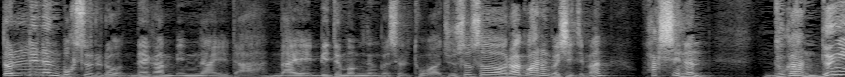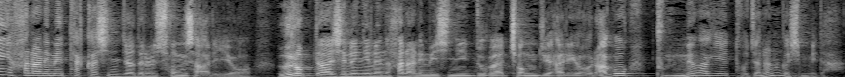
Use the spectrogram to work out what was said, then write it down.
떨리는 목소리로 내가 믿나이다. 나의 믿음 없는 것을 도와주소서라고 하는 것이지만 확신은 누가 능히 하나님의 택하신 자들을 송사하리요. 의롭다 하시는 이는 하나님이시니 누가 정죄하리요. 라고 분명하게 도전하는 것입니다.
